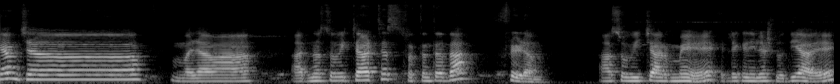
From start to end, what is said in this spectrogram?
કેમ છો? મજામાં. આજનો સુવિચાર છે સ્વતંત્રતા ફ્રીડમ આ સુવિચાર મેં, એટલે કે નિલેશ દુધિયાએ,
